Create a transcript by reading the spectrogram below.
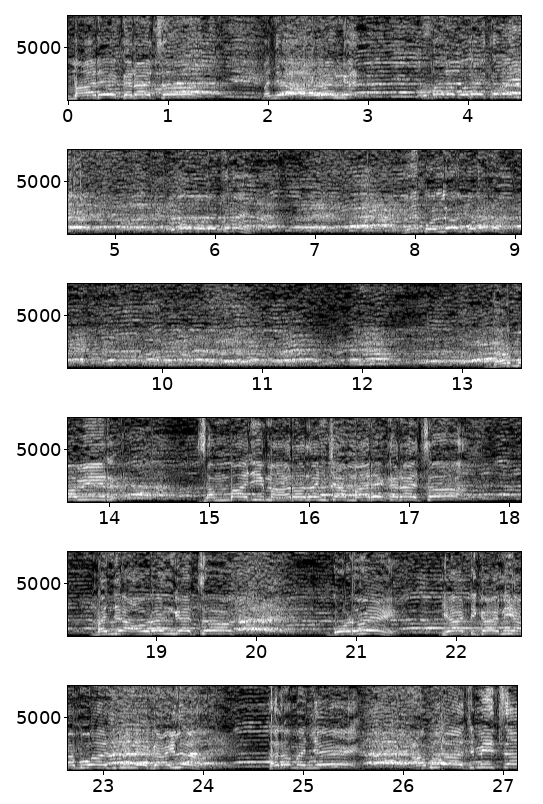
मारेकराचं म्हणजे औरंग तुम्हाला बोलायचं नाही तुम्हाला बोलायचं नाही. मी बोलल्यावर बोला ना. धर्मवीर संभाजी महाराजांच्या मारेकराचं म्हणजे औरंग्याचं गोडवे या ठिकाणी अबू आझमीने गायलं. खरं म्हणजे अबू आझमीचा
